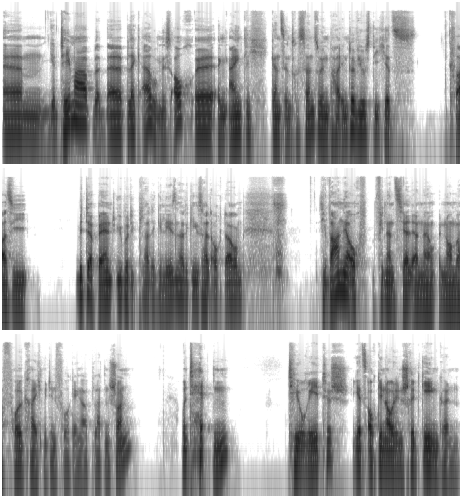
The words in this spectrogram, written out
ähm, Thema äh, Black Album ist auch äh, eigentlich ganz interessant. So in ein paar Interviews, die ich jetzt quasi mit der Band über die Platte gelesen hatte, ging es halt auch darum, die waren ja auch finanziell enorm, erfolgreich mit den Vorgängerplatten schon und hätten theoretisch jetzt auch genau den Schritt gehen können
